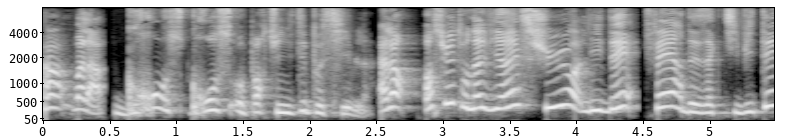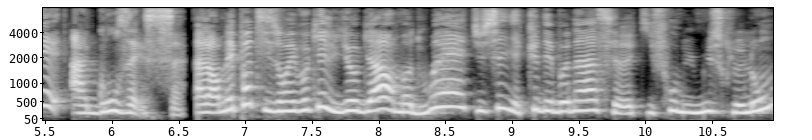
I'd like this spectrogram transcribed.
ah, voilà, grosse, grosse opportunité possible. Alors, ensuite, on a viré sur l'idée faire des activités à gonzesse. Alors, mes potes, ils ont évoqué le yoga en mode, ouais, tu sais, il y a que des bonasses euh, qui font du muscle long.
